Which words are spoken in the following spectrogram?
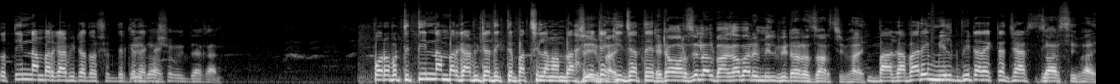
তো তিন নাম্বার গাভিটা দর্শকদেরকে দেখাই। দর্শক দেখান। পরবর্তী তিন নাম্বার গাভিটা দেখতে পাচ্ছিলাম আমরা। এটা কি জাতের? এটা অরিজিনাল বাগাবাড়ি মিল ফিটারের জার্সি ভাই। বাগাবাড়ি মিল্ক ভিটার একটা জার্সি। জার্সি ভাই।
